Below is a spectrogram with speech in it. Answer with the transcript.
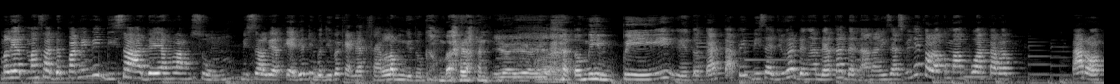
melihat masa depan ini bisa ada yang langsung bisa lihat kayak dia tiba-tiba kayak lihat film gitu gambaran Iya, iya, iya. atau mimpi gitu kan. Tapi bisa juga dengan data dan analisa. Sebenarnya kalau kemampuan tarot tarot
